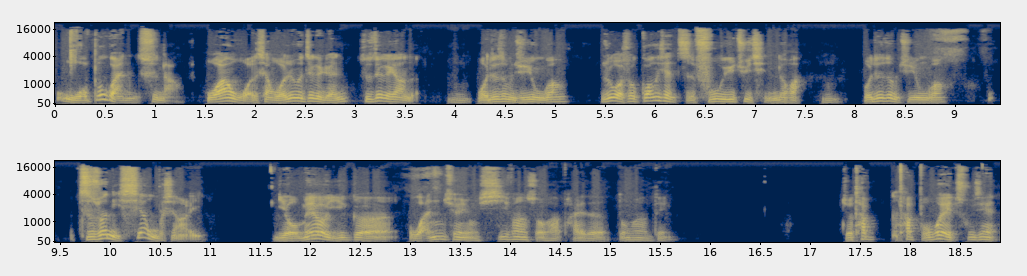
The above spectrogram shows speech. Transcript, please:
我不管是哪，我按我的想，我认为这个人是这个样子。嗯，我就这么去用光。如果说光线只服务于剧情的话，嗯，我就这么去用光，只是说你像不像而已。有没有一个完全用西方手法拍的东方电影？就他，他不会出现，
